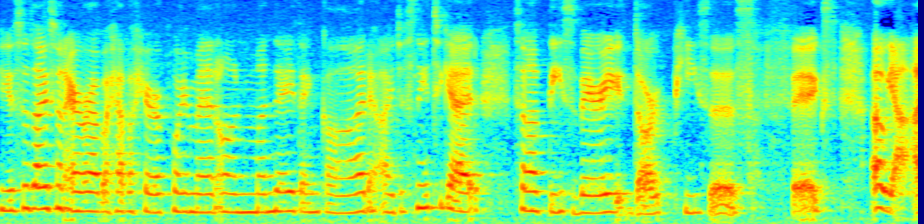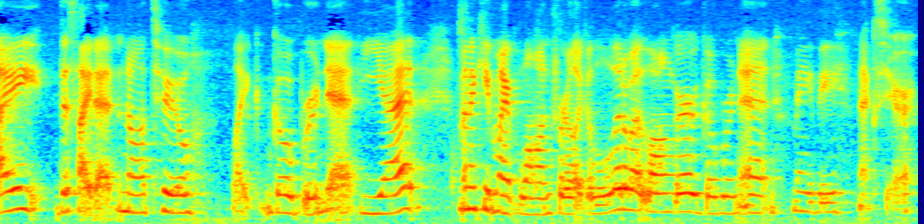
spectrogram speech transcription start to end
use the Dyson Airwrap. I have a hair appointment on Monday, thank God. I just need to get some of these very dark pieces fixed. Oh yeah, I decided not to like go brunette yet. I'm gonna keep my blonde for like a little bit longer, go brunette maybe next year.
